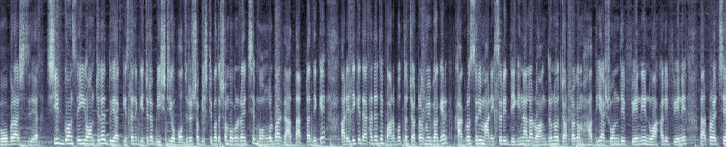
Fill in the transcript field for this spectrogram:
বগুড়া শিবগঞ্জ এই অঞ্চলে দুই এক স্থানে কিছুটা বৃষ্টি ও বজ্রসহ বৃষ্টিপাতের সম্ভাবনা রয়েছে। মঙ্গলবার রাত আটটার দিকে। আর এদিকে দেখা যাচ্ছে পার্বত্য চট্টগ্রাম বিভাগের খাগড়াছড়ি, মানিকছড়ি, দীঘিনালা, রংধনু, চট্টগ্রাম, হাতিয়া, সন্দ্বীপ, ফেনী, নোয়াখালী, ফেনী, তারপর হচ্ছে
